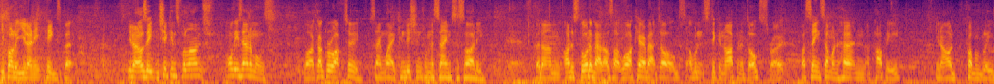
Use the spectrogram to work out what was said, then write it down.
You probably you don't eat pigs, but you know I was eating chickens for lunch. All these animals, like I grew up too, same way, conditioned from the same society. But um, I just thought about it. I was like, well, I care about dogs. I wouldn't stick a knife in a dog's throat. If I seen someone hurting a puppy, you know, I'd probably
